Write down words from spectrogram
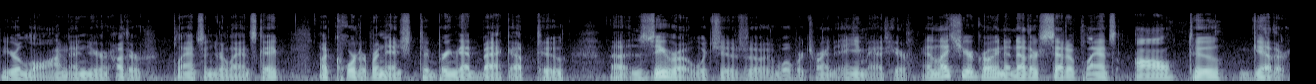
your lawn and your other plants in your landscape a quarter of an inch to bring that back up to uh, zero, which is uh, what we're trying to aim at here. Unless you're growing another set of plants all together.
